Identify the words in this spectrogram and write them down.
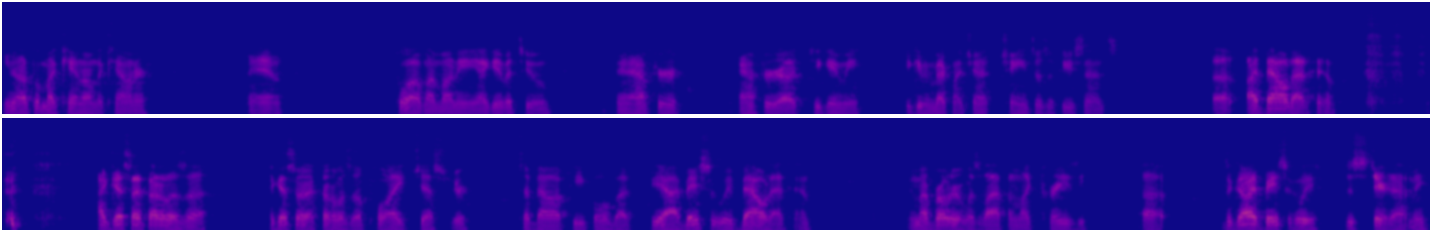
you know, I put my can on the counter, and pull out my money. I gave it to him, and after after uh, he gave me he gave me back my ch- change as a few cents. Uh, I bowed at him. I guess I thought it was a I guess I thought it was a polite gesture to bow at people, but yeah, I basically bowed at him. And my brother was laughing like crazy. Uh, the guy basically just stared at me,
